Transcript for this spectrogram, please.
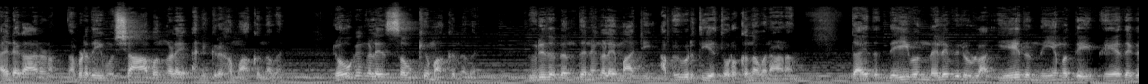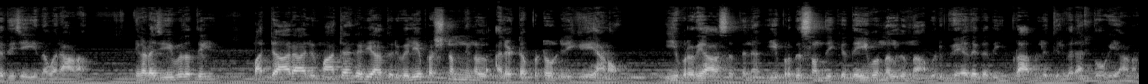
അതിന്റെ കാരണം നമ്മുടെ ദൈവം ശാപങ്ങളെ അനുഗ്രഹമാക്കുന്നവൻ രോഗങ്ങളെ സൗഖ്യമാക്കുന്നവൻ ദുരിത ബന്ധനങ്ങളെ മാറ്റി അഭിവൃദ്ധിയെ തുറക്കുന്നവനാണ്. അതായത് ദൈവം നിലവിലുള്ള ഏത് നിയമത്തെയും ഭേദഗതി ചെയ്യുന്നവനാണ്. നിങ്ങളുടെ ജീവിതത്തിൽ മറ്റാരാലും മാറ്റാൻ കഴിയാത്തൊരു വലിയ പ്രശ്നം നിങ്ങൾ അലട്ടപ്പെട്ടുകൊണ്ടിരിക്കുകയാണോ? ഈ പ്രയാസത്തിന് ഈ പ്രതിസന്ധിക്ക് ദൈവം നൽകുന്ന ഒരു ഭേദഗതി പ്രാബല്യത്തിൽ വരാൻ പോവുകയാണ്.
